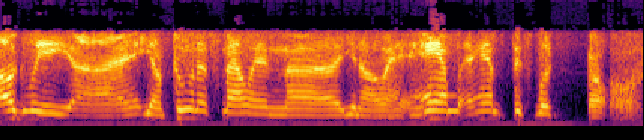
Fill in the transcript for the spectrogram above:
ugly, uh, you know, tuna smelling, uh, you know, ham ham fist look. girl.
